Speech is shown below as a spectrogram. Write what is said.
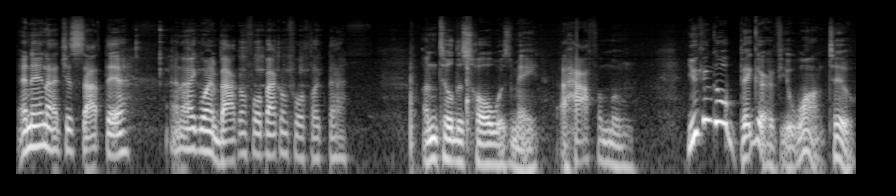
and then I just sat there and I went back and forth back and forth like that until this hole was made a half a moon. You can go bigger if you want to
